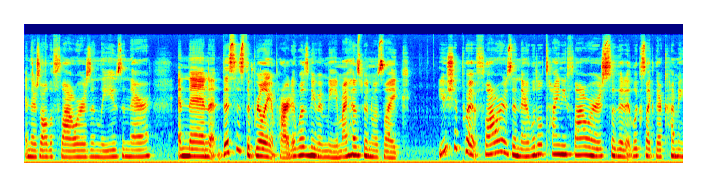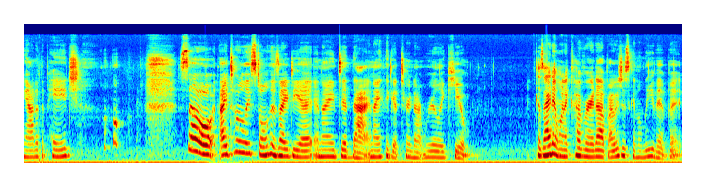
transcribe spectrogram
and there's all the flowers and leaves in there. And then this is the brilliant part. It wasn't even me. My husband was like, you should put flowers in there, little tiny flowers so that it looks like they're coming out of the page. so I totally stole his idea and I did that and I think it turned out really cute. Because I didn't want to cover it up. I was just going to leave it, but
